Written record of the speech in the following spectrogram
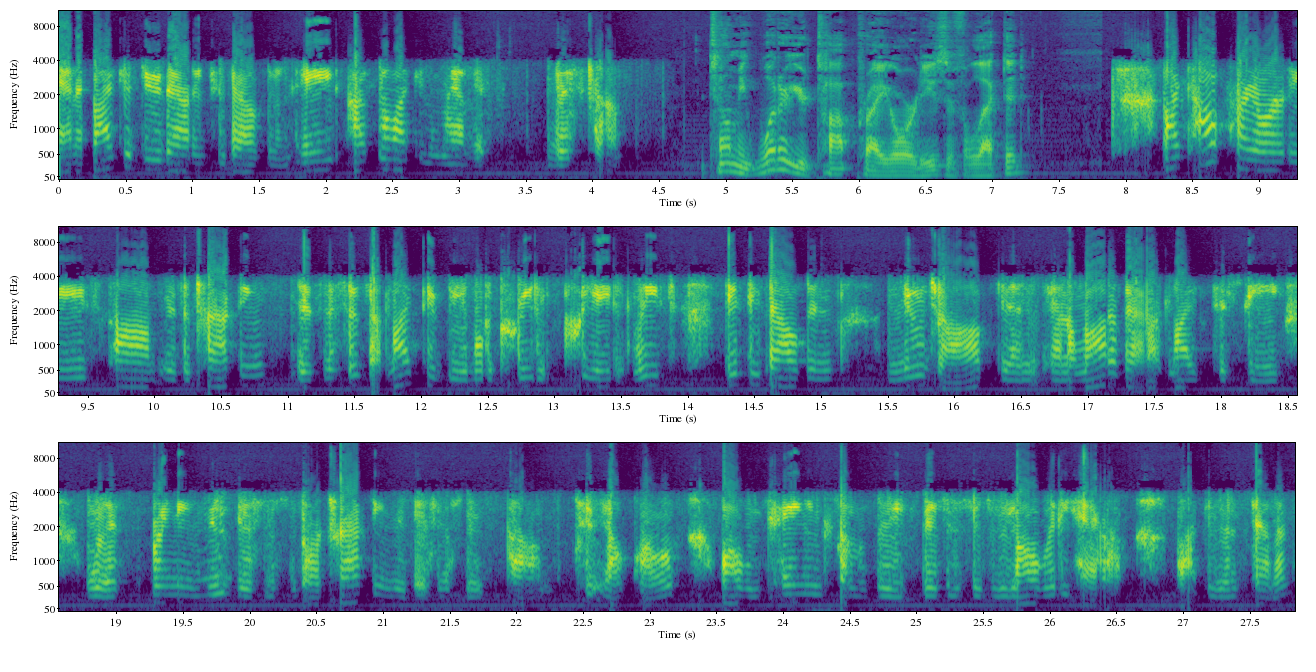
And if I could do that in 2008, I feel I can win it this term. Tell me, what are your top priorities if elected? My top priorities um, is attracting businesses. I'd like to be able to create, create at least 50,000 new jobs, and, and a lot of that I'd like to see with bringing new businesses or attracting new businesses um, to Elk Grove while retaining some of the businesses we already have uh, through incentives.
